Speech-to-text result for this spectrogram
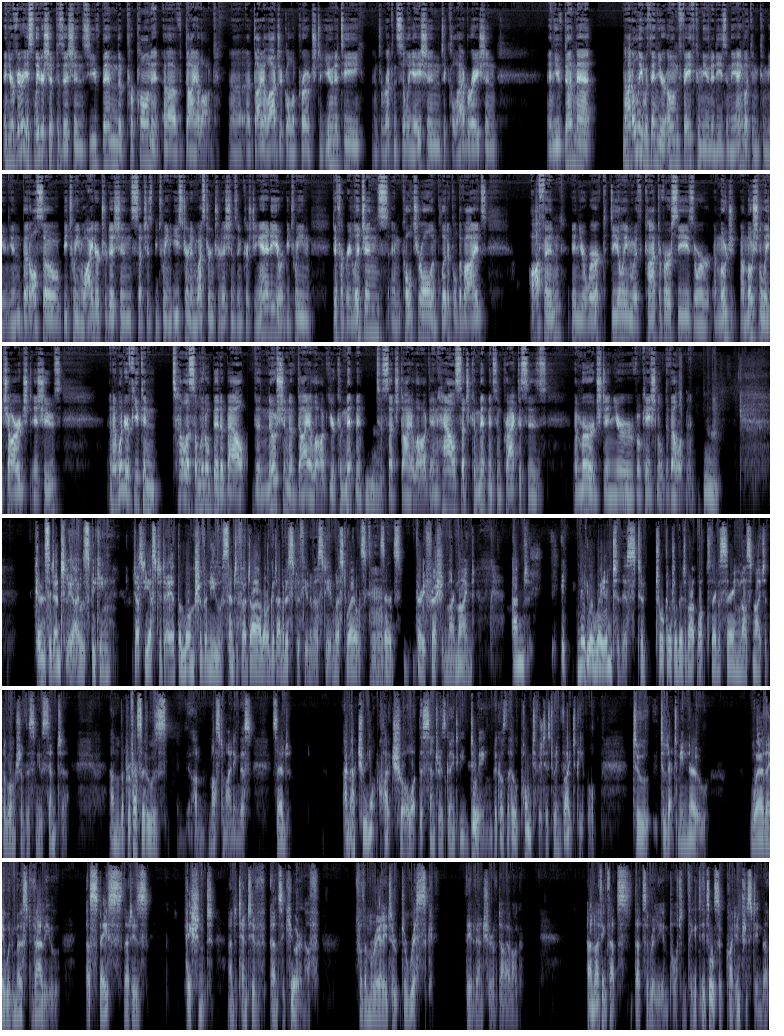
In your various leadership positions, you've been the proponent of dialogue, uh, a dialogical approach to unity and to reconciliation, to collaboration. And you've done that not only within your own faith communities in the Anglican Communion, but also between wider traditions, such as between Eastern and Western traditions in Christianity, or between different religions and cultural and political divides. Often in your work, dealing with controversies or emo- emotionally charged issues. And I wonder if you can tell us a little bit about the notion of dialogue, your commitment mm-hmm. to such dialogue, and how such commitments and practices emerged in your vocational development? Mm. Coincidentally, I was speaking just yesterday at the launch of a new Centre for Dialogue at Aberystwyth University in West Wales. Yeah. So it's very fresh in my mind. And it may be a way into this to talk a little bit about what they were saying last night at the launch of this new centre. And the professor who was um, masterminding this said, I'm actually not quite sure what this centre is going to be doing because the whole point of it is to invite people to to let me know where they would most value a space that is patient and attentive and secure enough for them really to, to risk the adventure of dialogue. And I think that's that's a really important thing. It, it's also quite interesting that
